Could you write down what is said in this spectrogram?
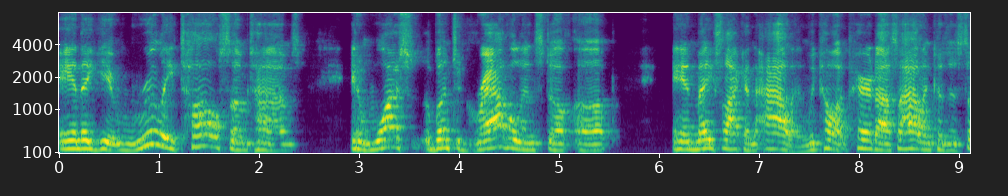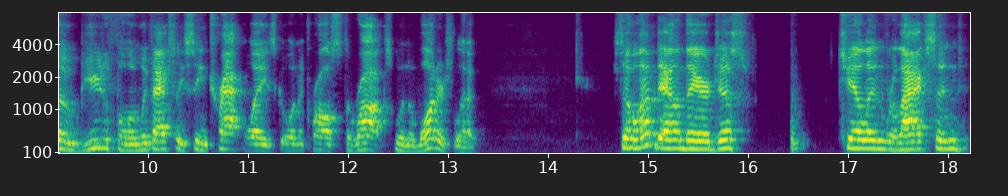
and they get really tall sometimes and wash a bunch of gravel and stuff up and makes like an island. We call it Paradise Island because it's so beautiful. And we've actually seen trackways going across the rocks when the water's low. So I'm down there just chilling, relaxing.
